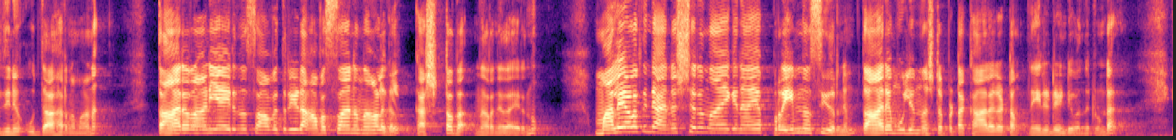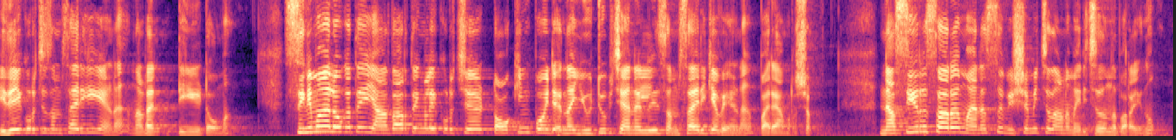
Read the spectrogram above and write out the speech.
ഇതിന് ഉദാഹരണമാണ്. താരറാണിയായിരുന്ന സാവിത്രിയുടെ അവസാന നാളുകൾ കഷ്ടത നിറഞ്ഞതായിരുന്നു. മലയാളത്തിന്റെ അനശ്വര നായകനായ പ്രേം നസീറിനും താരമൂല്യം നഷ്ടപ്പെട്ട കാലഘട്ടം നേരിടേണ്ടി വന്നിട്ടുണ്ട്. ഇതേക്കുറിച്ച് സംസാരിക്കുകയാണ് നടൻ ടിനി ടോമ. സിനിമാ ലോകത്തെ യാഥാർത്ഥ്യങ്ങളെക്കുറിച്ച് ടോക്കിംഗ് പോയിന്റ് എന്ന യൂട്യൂബ് ചാനലിൽ സംസാരിക്കവെയാണ് പരാമർശം. നസീർ സാറ് മനസ്സ് വിഷമിച്ചതാണ് മരിച്ചതെന്ന് പറയുന്നു.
